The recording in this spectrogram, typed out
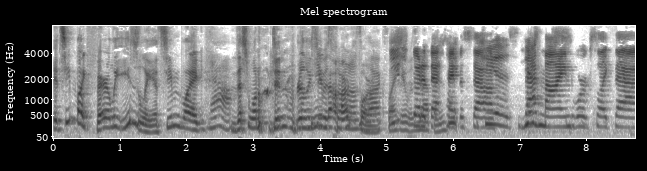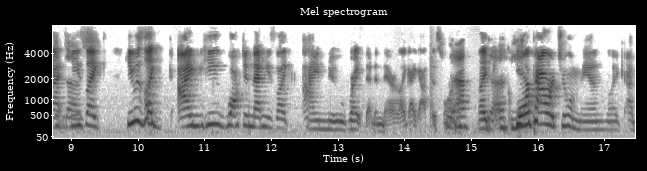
It seemed like fairly easily. It seemed like Yeah. this one didn't really he seem was that throwing hard for him. like He's it was good nothing. at that type of stuff. he is. His mind works like that. He's like he was like I he walked in that he's like I knew right then and there like I got this one. Yeah, Like yeah. more power to him, man. Like I,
